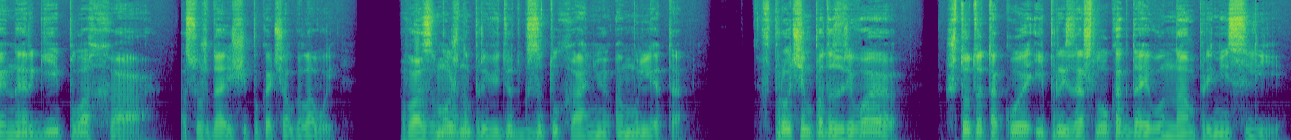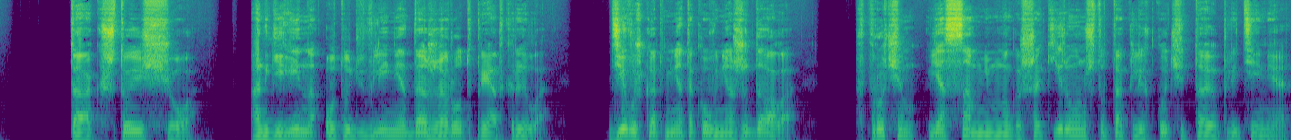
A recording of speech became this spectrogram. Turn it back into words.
энергии плоха. Осуждающий покачал головой. Возможно, приведет к затуханию амулета. Впрочем, подозреваю, что-то такое и произошло, когда его нам принесли. Так, что еще? Ангелина от удивления даже рот приоткрыла. Девушка от меня такого не ожидала. Впрочем, я сам немного шокирован, что так легко читаю плетение.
